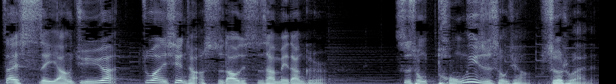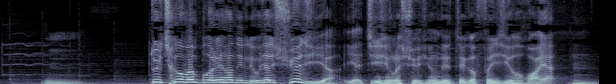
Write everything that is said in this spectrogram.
在沈阳军医院作案现场拾到的十三枚弹壳，是从同一支手枪射出来的。嗯对车门玻璃上的留下的血迹啊，也进行了血型的这个分析和化验，嗯，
